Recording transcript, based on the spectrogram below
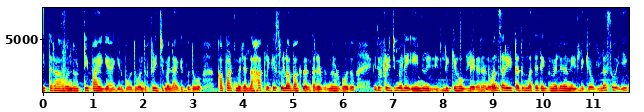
ಈ ಥರ ಒಂದು ಟಿಪಾಯಿಗೆ ಆಗಿರ್ಬೋದು, ಒಂದು ಫ್ರಿಜ್ ಮೇಲೆ ಆಗಿರ್ಬೋದು, ಕಪಾಟ್ ಮೇಲೆಲ್ಲ ಹಾಕಲಿಕ್ಕೆ ಸುಲಭ ಆಗ್ತದೆ ಅಂತ ಹೇಳ್ಬೋದು. ನೋಡ್ಬೋದು, ಇದು ಫ್ರಿಜ್ ಮೇಲೆ ಏನು ಇಡಲಿಕ್ಕೆ ಹೋಗಲಿಲ್ಲ ನಾನು. ಒಂದು ಸಾರಿ ಇಟ್ಟದ್ದು ಮತ್ತೆ ತೆಗೆದ ಮೇಲೆ ನಾನು ಇಡಲಿಕ್ಕೆ ಹೋಗಲಿಲ್ಲ. ಸೊ, ಈಗ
